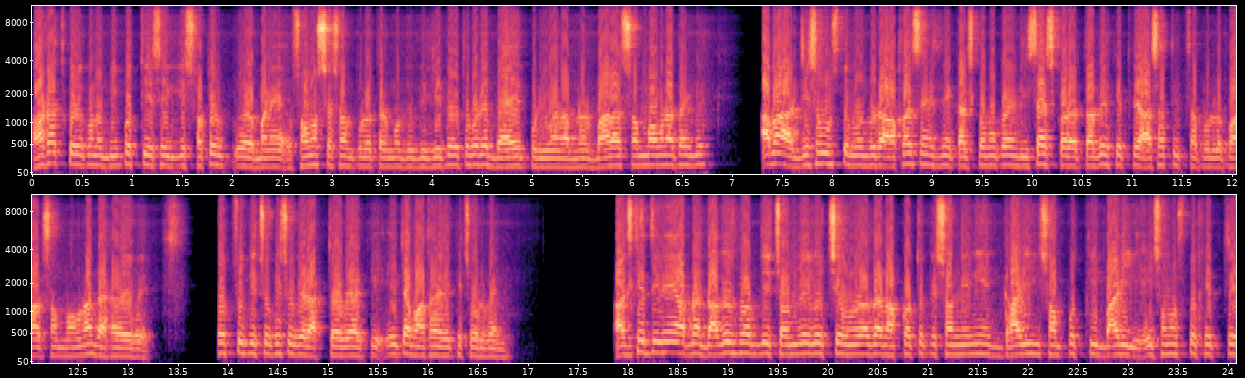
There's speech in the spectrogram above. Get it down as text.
হঠাৎ করে কোনো বিপত্তি এসে গিয়ে সতর্ক মানে সমস্যা সংকুলতার মধ্যে দিয়ে যেতে হতে পারে। ব্যয়ের পরিমাণ আপনার বাড়ার সম্ভাবনা থাকবে। আবার যে সমস্ত বন্ধুরা অকাল সায়েন্স নিয়ে কাজকর্ম করেন রিসার্চ করার, তাদের ক্ষেত্রে আশাতীত সাফল্য পাওয়ার সম্ভাবনা দেখা দেবে। শত্রুকে চোখে চোখে রাখতে হবে আর কি এটা মাথায় রেখে চলবেন। আজকের দিনে আপনার দ্বাদশ ভাব যে চন্দ্র এগোচ্ছে অনুরাধা নক্ষত্রকে সঙ্গে নিয়ে গাড়ি, সম্পত্তি, বাড়ি, এই সমস্ত ক্ষেত্রে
